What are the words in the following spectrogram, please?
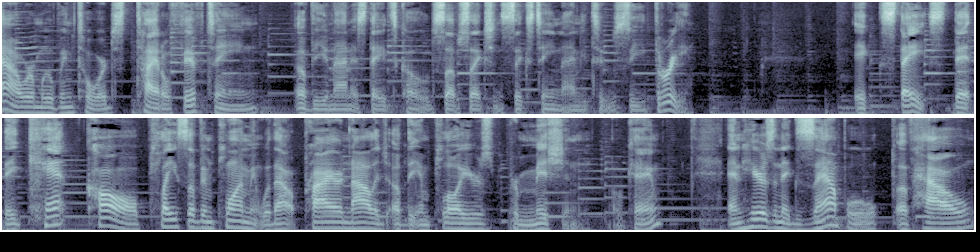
Now we're moving towards Title 15 of the United States Code, subsection 1692C3. It states that they can't call place of employment without prior knowledge of the employer's permission. Okay? And here's an example of how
